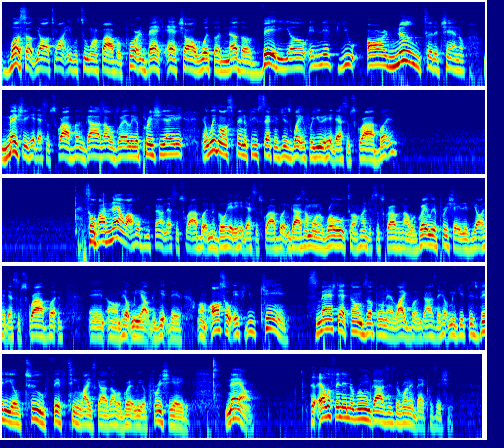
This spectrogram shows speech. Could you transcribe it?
What's up, y'all? Twain Eagles 215 reporting back at y'all with another video. And if you are new to the channel, make sure you hit that subscribe button, guys. I would greatly appreciate it. And we're going to spend a few seconds just waiting for you to hit that subscribe button. So by now, I hope you found that subscribe button go ahead and hit that subscribe button. Guys, I'm on a road to 100 subscribers, and I would greatly appreciate it if y'all hit that subscribe button and um, help me out to get there. Um, also, if you can, smash that thumbs up on that like button, guys, to help me get this video to 15 likes, guys. I would greatly appreciate it. Now, the elephant in the room, guys, is the running back position.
